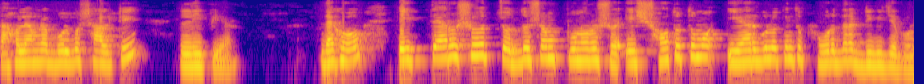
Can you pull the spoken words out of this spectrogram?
তাহলে আমরা বলব সালটি লিপ ইয়ার দেখো, এই তেরোশো, চোদ্দশো, পনেরোশো এই শততম ইয়ারগুলো কিন্তু ফোর দ্বারা ডিভিজেবল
